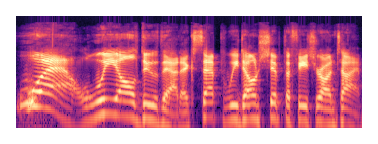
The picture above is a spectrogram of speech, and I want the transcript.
Well, we all do that, except we don't ship the feature on time.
